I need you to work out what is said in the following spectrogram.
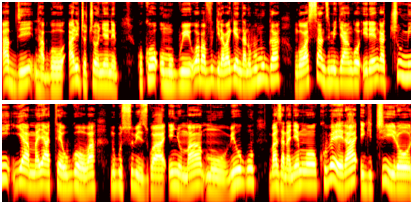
abdi ntabwo ari co conyene kuko umugwi w'abavugira abagendana ubumuga ngo wasanze imiryango irenga cumi yama yatewe ubwoba no gusubizwa inyuma mu bihugu bazananyemwo kubera igiciro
